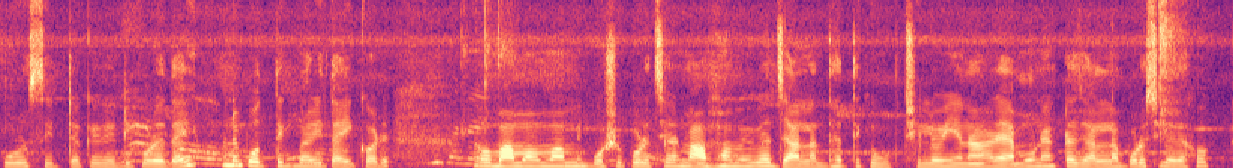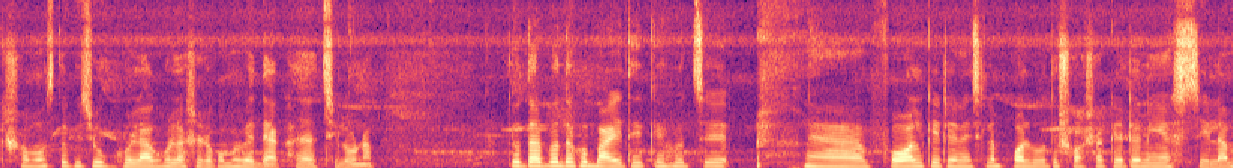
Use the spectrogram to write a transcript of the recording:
পুরো সিটটাকে রেডি করে দেয়। মানে প্রত্যেকবারই তাই করে। ও মামা মামি বসে পড়েছে আর মামা মামি এবার জানলার ধার থেকে উঠছিলোই না। আর এমন একটা জানলা পড়েছিল, দেখো সমস্ত কিছু ঘোলা ঘোলা সেরকমভাবে দেখা যাচ্ছিল না। তো তারপর দেখো বাড়ি থেকে হচ্ছে ফল কেটে নিয়েছিলাম ফল বলতে শশা কেটে নিয়ে এসেছিলাম।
